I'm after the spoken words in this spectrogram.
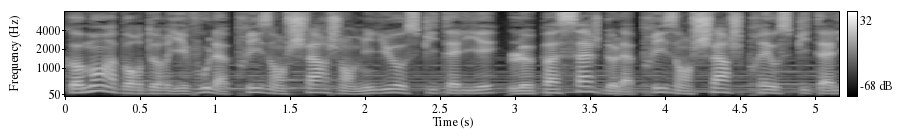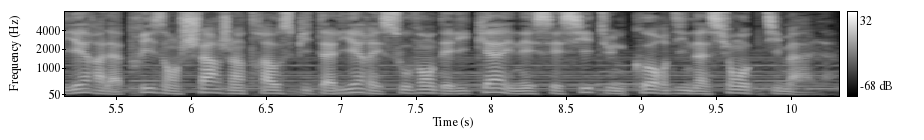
Comment aborderiez-vous la prise en charge en milieu hospitalier? Le passage de la prise en charge préhospitalière à la prise en charge intra-hospitalière est souvent délicat et nécessite une coordination optimale.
